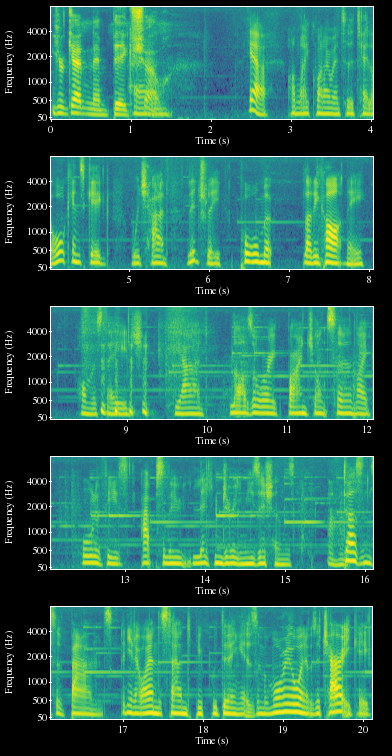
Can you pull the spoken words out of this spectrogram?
You're getting a big show. Um, Yeah, unlike when I went to the Taylor Hawkins gig, which had literally Paul Mc bloody Cartney on the stage. he had Lars Ulrich, Brian Johnson, like all of these absolute legendary musicians, Mhm. dozens of bands. And you know, I understand people were doing it as a memorial and it was a charity gig.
